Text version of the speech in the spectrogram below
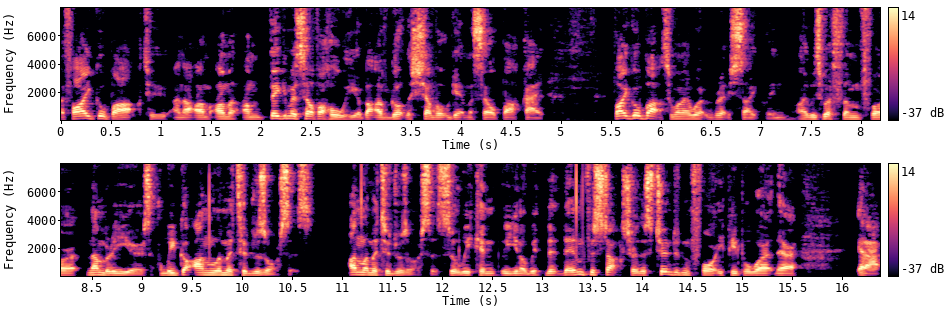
if I go back to, and I'm I'm I'm digging myself a hole here, but I've got the shovel to get myself back out. If I go back to when I worked with British Cycling, I was with them for a number of years, and we've got unlimited resources unlimited resources. So we can, we, you know, we, the, the, infrastructure, there's 240 people work there. Yeah,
